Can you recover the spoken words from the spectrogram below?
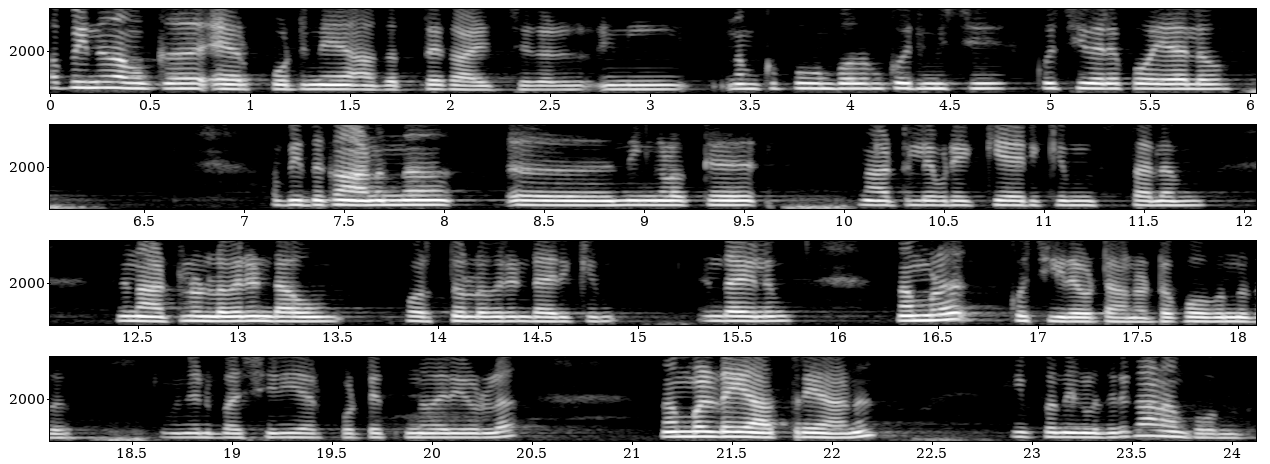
അപ്പോൾ ഇന്ന് നമുക്ക് എയർപോർട്ടിനെ അകത്തെ കാഴ്ചകൾ ഇനി നമുക്ക് പോകുമ്പോൾ നമുക്ക് ഒരുമിച്ച് കൊച്ചി വരെ പോയാലോ? അപ്പോൾ ഇത് കാണുന്ന നിങ്ങളൊക്കെ നാട്ടിലെവിടെയൊക്കെ ആയിരിക്കും സ്ഥലം നാട്ടിലുള്ളവരുണ്ടാവും പുറത്തുള്ളവരുണ്ടായിരിക്കും. എന്തായാലും നമ്മൾ കൊച്ചിയിലോട്ടാണ് കേട്ടോ പോകുന്നത്. നെടുമ്പാശ്ശേരി എയർപോർട്ട് എത്തുന്നവരെയുള്ള നമ്മളുടെ യാത്രയാണ് ഇപ്പോൾ നിങ്ങളിതിൽ കാണാൻ പോകുന്നത്.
